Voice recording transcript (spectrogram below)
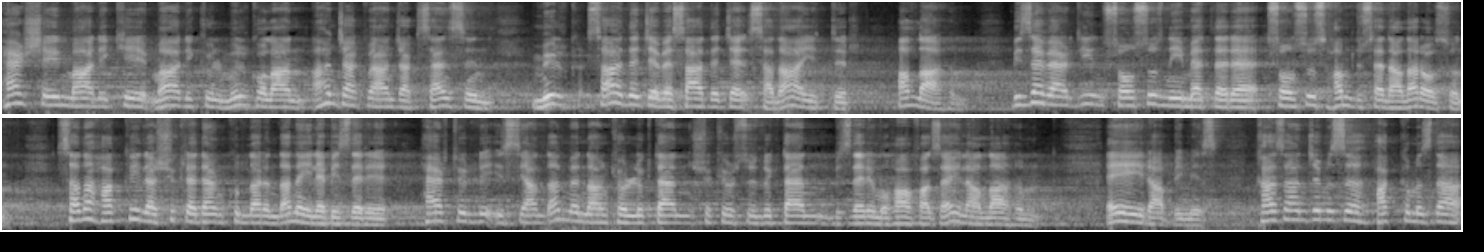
Her şeyin maliki, malikül mülk olan ancak ve ancak sensin. Mülk sadece ve sadece sana aittir. Allah'ım bize verdiğin sonsuz nimetlere sonsuz hamdü senalar olsun.'' Sana hakkıyla şükreden kullarından eyle bizleri. Her türlü isyandan ve nankörlükten, şükürsüzlükten bizleri muhafaza eyle Allah'ım. Ey Rabbimiz! Kazancımızı hakkımızda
